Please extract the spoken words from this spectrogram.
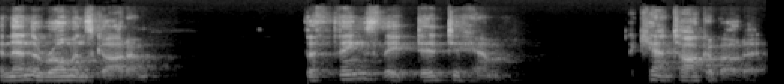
And then the Romans got him. The things they did to him, I can't talk about it.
